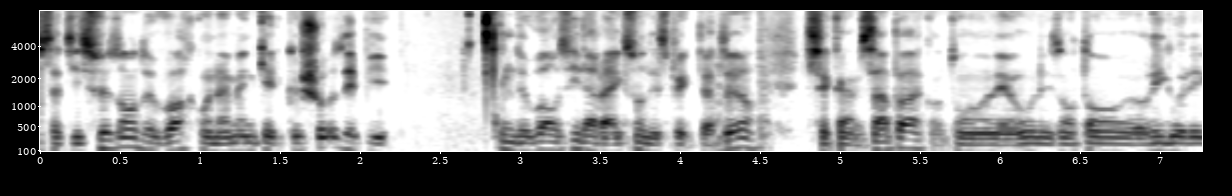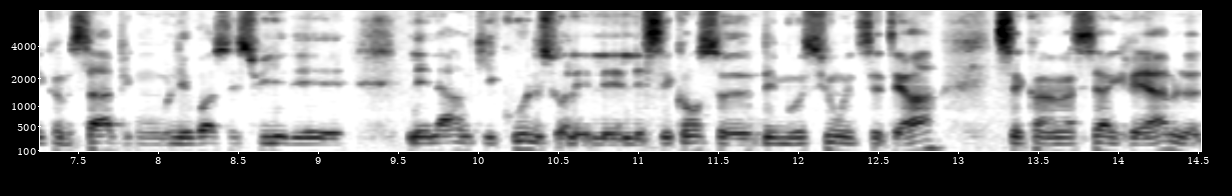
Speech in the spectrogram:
satisfaisant de voir qu'on amène quelque chose et puis de voir aussi la réaction des spectateurs, c'est quand même sympa quand on, les entend euh, rigoler comme ça, puis qu'on les voit s'essuyer les, larmes qui coulent sur les, séquences euh, d'émotions, etc. C'est quand même assez agréable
